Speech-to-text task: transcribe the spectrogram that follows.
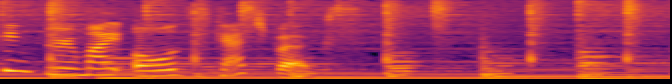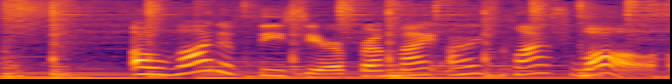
looking through my old sketchbooks. A lot of these are from my art class lol.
